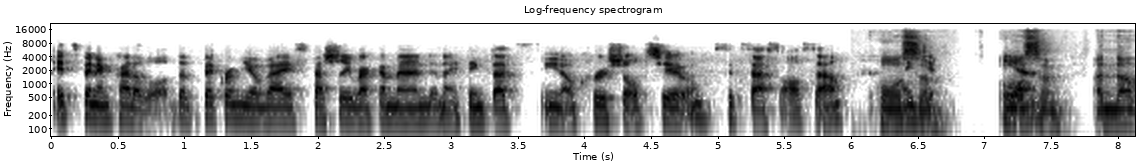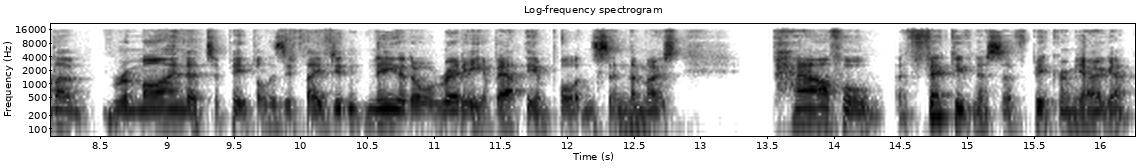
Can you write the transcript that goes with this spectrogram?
it's been incredible. The Bikram yoga I especially recommend. And I think that's, you know, crucial to success also. Awesome. Yeah. Awesome. Another reminder to people is if they didn't need it already about the importance and the most powerful effectiveness of Bikram yoga.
